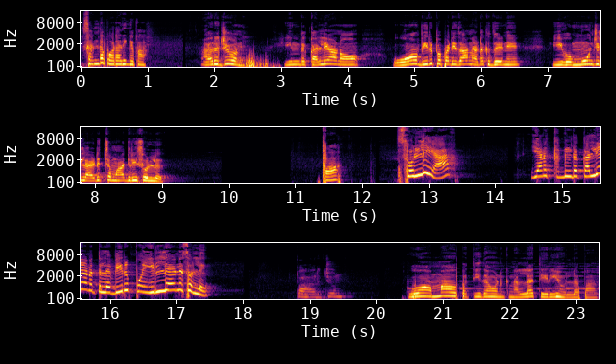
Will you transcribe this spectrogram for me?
சண்டை போடாதீங்கப்பா. அர்ஜுன் இந்த கல்யாணம் உன் விருப்பப்படிதான் நடக்குதுன்னு இவன் மூஞ்சில அடிச்ச மாதிரி சொல்லு. பா. சொல்லியா? எனக்கு இந்த கல்யாணத்துல விருப்பம் இல்லைன்னு சொல்லு. பா அர்ஜுன். உன் அம்மாவை பத்தி தான் உனக்கு நல்லா தெரியும் இல்லப்பா.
